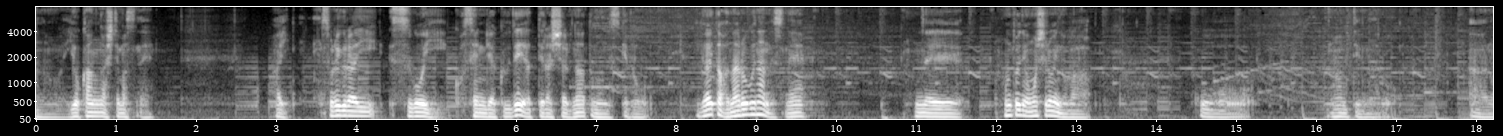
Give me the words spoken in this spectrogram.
の予感がしてますね。はいそれぐらいすごい戦略でやってらっしゃるなと思うんですけど意外とアナログなんですね。で本当に面白いのがこう何て言うんだろうあの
